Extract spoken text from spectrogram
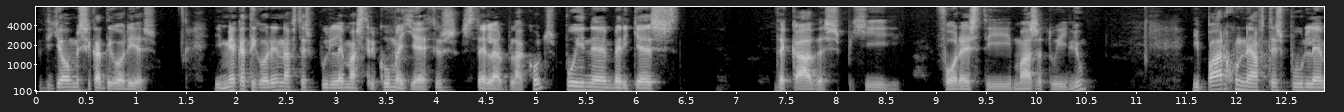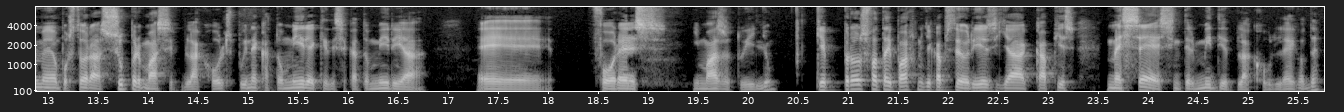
δυόμιση κατηγορίες. Η μία κατηγορία είναι αυτές που λέμε αστρικού μεγέθους, stellar black holes, που είναι μερικές δεκάδες π.χ. φορές τη μάζα του ήλιου. Υπάρχουν αυτές που λέμε όπως τώρα supermassive black holes που είναι εκατομμύρια και δισεκατομμύρια ε, φορές η μάζα του ήλιου και πρόσφατα υπάρχουν και κάποιες θεωρίες για κάποιες μεσαίες, intermediate black hole λέγονται,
